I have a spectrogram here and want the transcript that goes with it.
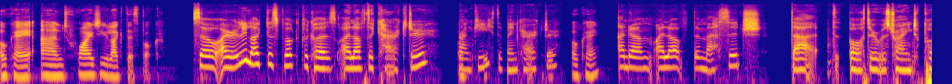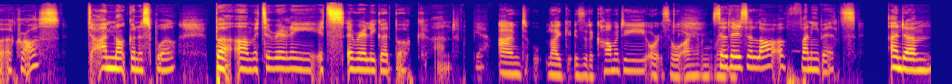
Okay. And why do you like this book? So I really like this book because I love the character, Frankie, the main character. Okay. And um, I love the message that the author was trying to put across. I'm not gonna spoil, but um, it's a really it's a really good book, and yeah. And like, is it a comedy or so? I haven't read So it. there's a lot of funny bits, and um,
